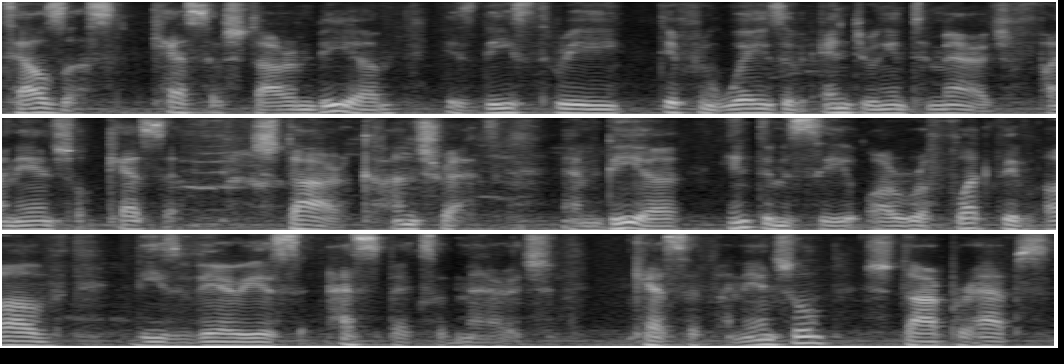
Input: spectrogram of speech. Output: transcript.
tells us Kesef, Shtar, and Bia is these three different ways of entering into marriage financial, Kesef, Shtar, contract, and Bia, intimacy, are reflective of these various aspects of marriage. Kesef, financial, Shtar, perhaps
